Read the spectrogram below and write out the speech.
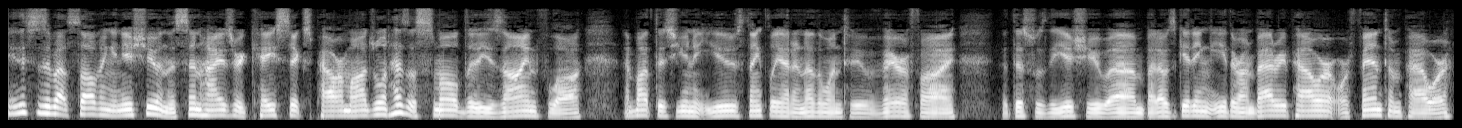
Okay, this is about solving an issue in the Sennheiser K6 power module. It has a small design flaw. I bought this unit used. Thankfully, I had another one to verify that this was the issue. Um, but I was getting either on battery power or phantom power.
